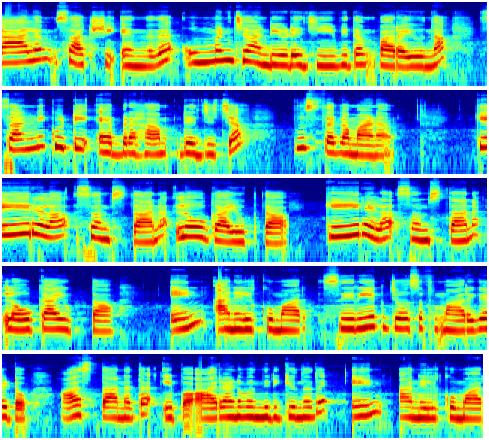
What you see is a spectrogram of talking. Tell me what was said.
കാലം സാക്ഷി എന്നത് ഉമ്മൻചാണ്ടിയുടെ ജീവിതം പറയുന്ന സണ്ണിക്കുട്ടി എബ്രഹാം രചിച്ച പുസ്തകമാണ്. കേരള സംസ്ഥാന ലോകായുക്ത. കേരള സംസ്ഥാന ലോകായുക്ത. എൻ. അനിൽകുമാർ. സിറിയക് ജോസഫ് മാറി കേട്ടോ. ആ സ്ഥാനത്ത് ഇപ്പോൾ ആരാണ് വന്നിരിക്കുന്നത്? എൻ. അനിൽകുമാർ.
